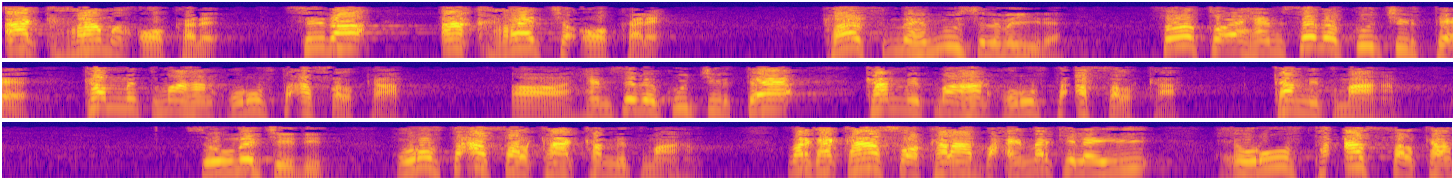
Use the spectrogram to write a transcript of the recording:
akrama oo kale sida akraja oo kale kaas mahmuus lama yidhaah. Sababtoo hamsada ku jirtaa ka mid maahan xuruufta asalkaa hamsada ku jirtaa ka mid maahan xuruufta asalkaa ka mid maahan. Soo uma jeedid xuruufta asalkaa ka mid maaha marka kaasoo kalaa baxay markii la yidhi xuruufta asalka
